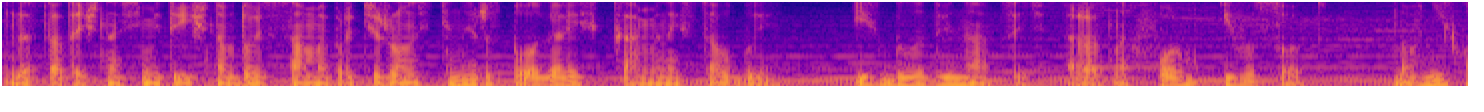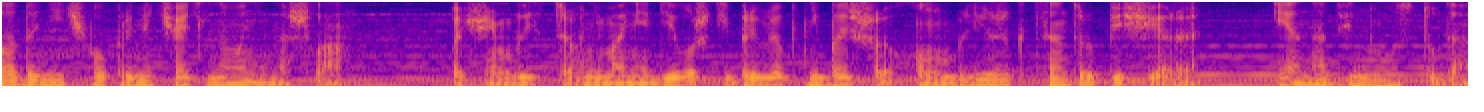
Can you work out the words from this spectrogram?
Достаточно симметрично вдоль самой протяженной стены располагались каменные столбы. Их было 12 разных форм и высот – но в них Лада ничего примечательного не нашла. Очень быстро внимание девушки привлек небольшой холм ближе к центру пещеры, и она двинулась туда.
